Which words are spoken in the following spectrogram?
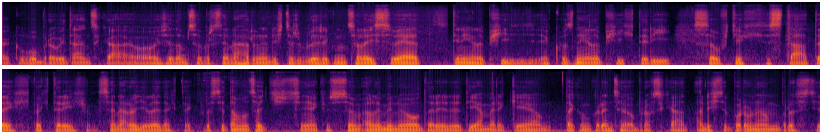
jako obrovitánská, jo, že tam se prostě nahrne, když to bude řeknu celý svět, ty nejlepší, jako z nejlepších, který jsou v těch státech, ve kterých se narodili, tak, tak prostě tam odsaď se nějakým způsobem eliminují tady do té Ameriky a ta konkurence je obrovská. A když to porovnám prostě,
